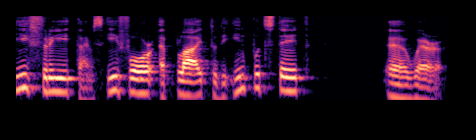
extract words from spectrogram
E3 times E4 applied to the input state uh, where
